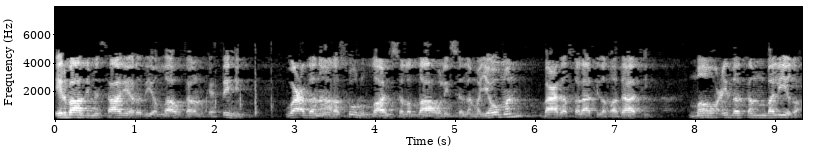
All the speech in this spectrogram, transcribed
ارباز میں ساریہ رضی اللہ تعالیٰ کہتے ہیں، وعدنا رسول اللہ صلی اللہ علیہ وسلم یوما بعد صلاة الغداة موعدة بلیغة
